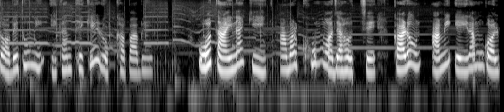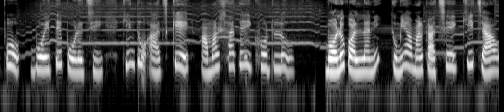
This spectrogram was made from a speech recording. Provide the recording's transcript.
তবে তুমি এখান থেকে রক্ষা পাবে। ও তাই নাকি? আমার খুব মজা হচ্ছে। কারণ আমি এইরাম গল্প বইতে পড়েছি। কিন্তু আজকে আমার সাথেই ঘটলো। বলো কল্যাণী, তুমি আমার কাছে কি চাও?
